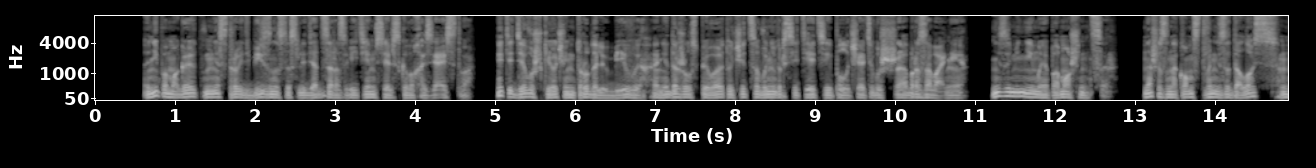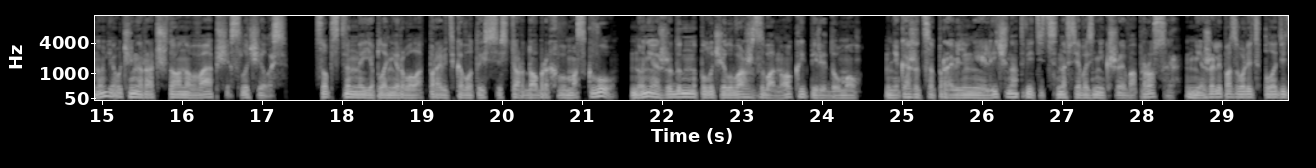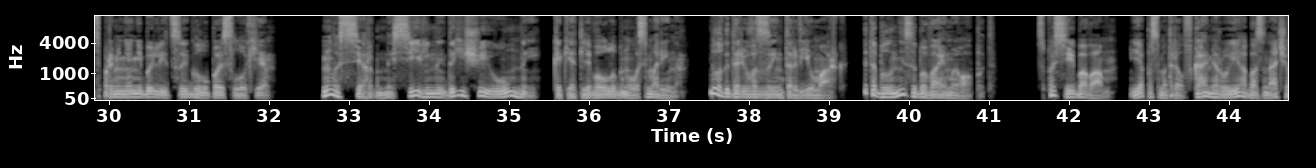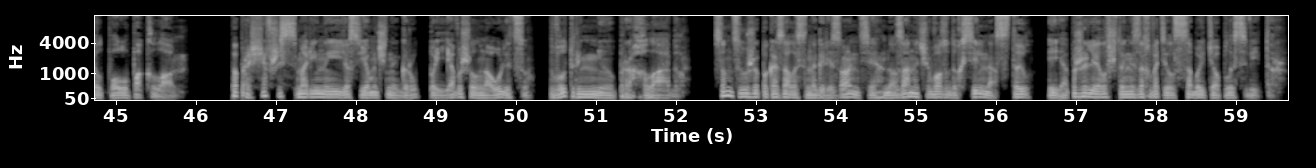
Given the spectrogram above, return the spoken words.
Они помогают мне строить бизнес и следят за развитием сельского хозяйства. Эти девушки очень трудолюбивы, они даже успевают учиться в университете и получать высшее образование. Незаменимые помощницы. Наше знакомство не задалось, но я очень рад, что оно вообще случилось. Собственно, я планировал отправить кого-то из сестер добрых в Москву, но неожиданно получил ваш звонок и передумал. Мне кажется, правильнее лично ответить на все возникшие вопросы, нежели позволить плодить про меня небылицы и глупые слухи. «Милосердный, сильный, да еще и умный», — кокетливо улыбнулась Марина. «Благодарю вас за интервью, Марк. Это был незабываемый опыт». «Спасибо вам». Я посмотрел в камеру и обозначил полупоклон. Попрощавшись с Мариной и ее съемочной группой, я вышел на улицу в утреннюю прохладу. Солнце уже показалось на горизонте, но за ночь воздух сильно остыл, и я пожалел, что не захватил с собой теплый свитер.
